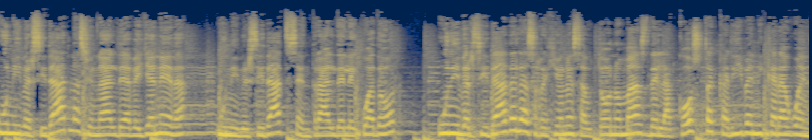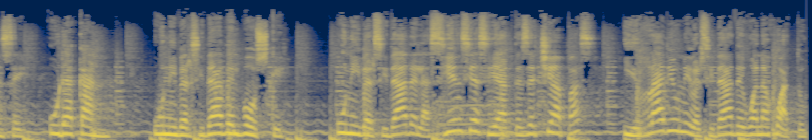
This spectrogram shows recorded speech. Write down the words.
Universidad Nacional de Avellaneda, Universidad Central del Ecuador, Universidad de las Regiones Autónomas de la Costa Caribe Nicaragüense, Huracán, Universidad del Bosque, Universidad de las Ciencias y Artes de Chiapas y Radio Universidad de Guanajuato.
